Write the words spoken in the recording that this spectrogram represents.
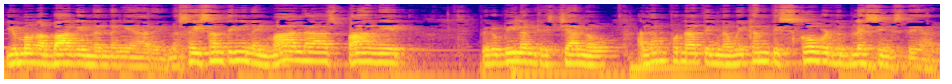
yung mga bagay na nangyari. Na sa isang tingin ay malas, pangit, pero bilang Kristiyano, alam po natin na we can discover the blessings there.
